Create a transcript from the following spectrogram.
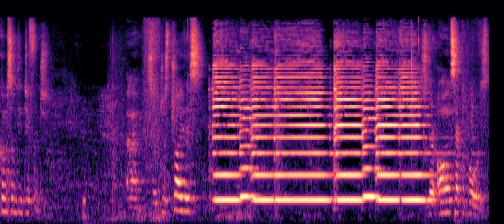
Becomes something different. Um, so just try this. So they're all separate bows.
